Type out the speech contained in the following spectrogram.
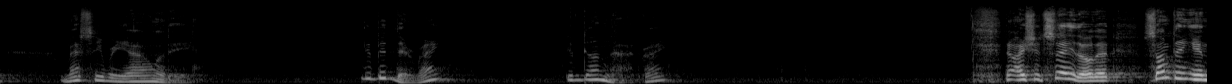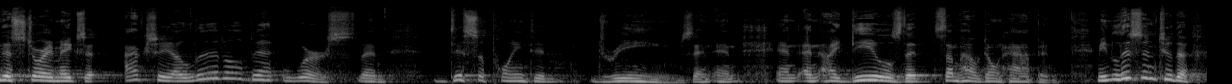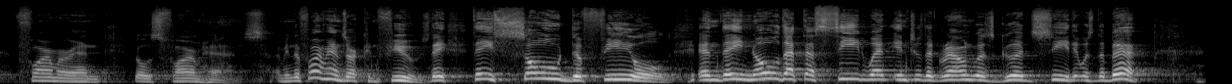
messy reality. You've been there, right? You've done that, right? Now, I should say, though, that something in this story makes it actually a little bit worse than disappointed dreams and, and, and, and ideals that somehow don't happen. I mean, listen to the farmer and those farmhands. I mean, the farmhands are confused. They, they sowed the field and they know that the seed went into the ground was good seed, it was the best.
